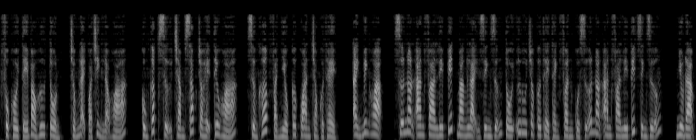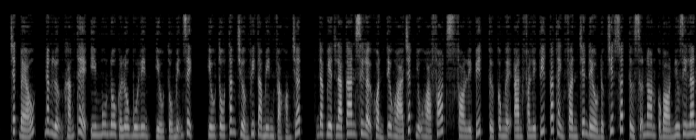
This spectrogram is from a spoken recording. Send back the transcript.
phục hồi tế bào hư tổn, chống lại quá trình lão hóa, cung cấp sự chăm sóc cho hệ tiêu hóa, xương khớp và nhiều cơ quan trong cơ thể. Ảnh minh họa, sữa non alpha lipid mang lại dinh dưỡng tối ưu cho cơ thể thành phần của sữa non alpha lipid dinh dưỡng, nhiều đạm, chất béo, năng lượng kháng thể immunoglobulin, yếu tố miễn dịch, yếu tố tăng trưởng vitamin và khoáng chất. Đặc biệt là canxi lợi khuẩn tiêu hóa chất nhũ hóa phospholipid từ công nghệ alpha lipid các thành phần trên đều được chiết xuất từ sữa non của bò New Zealand,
